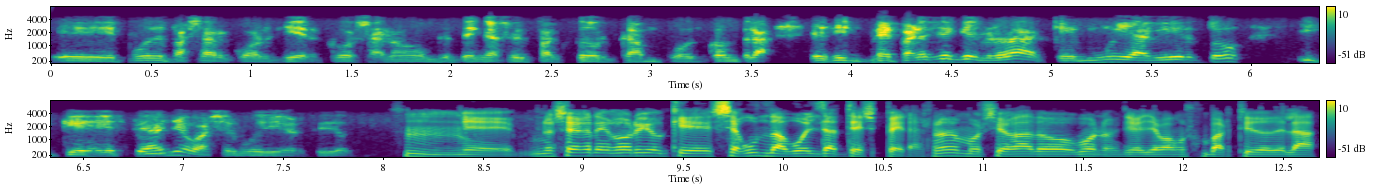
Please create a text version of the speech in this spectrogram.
eh, puede pasar cualquier cosa, ¿no? Aunque tengas el factor campo en contra. Es decir, me parece que es verdad que es muy abierto y que este año va a ser muy divertido. Hmm, eh, no sé, Gregorio, qué segunda vuelta te esperas, ¿no? Hemos llegado, bueno, ya llevamos un partido de la,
